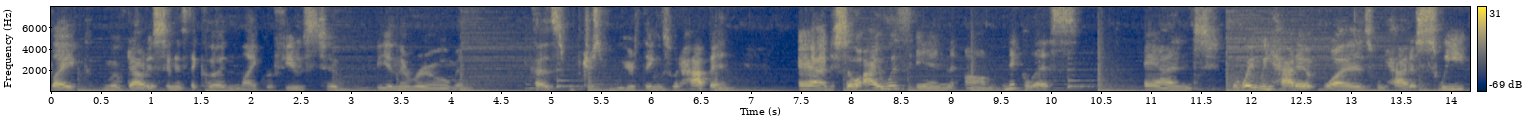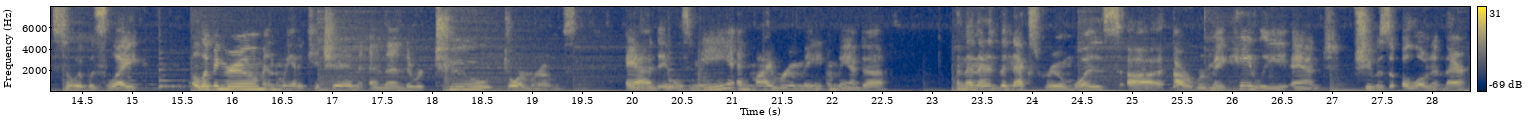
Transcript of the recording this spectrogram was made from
like moved out as soon as they could and like refused to be in their room and because just weird things would happen. And so I was in um, Nicholas and the way we had it was we had a suite so it was like a living room and then we had a kitchen and then there were two dorm rooms. And it was me and my roommate amanda. And then in the next room was uh, our roommate haley and she was alone in there.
